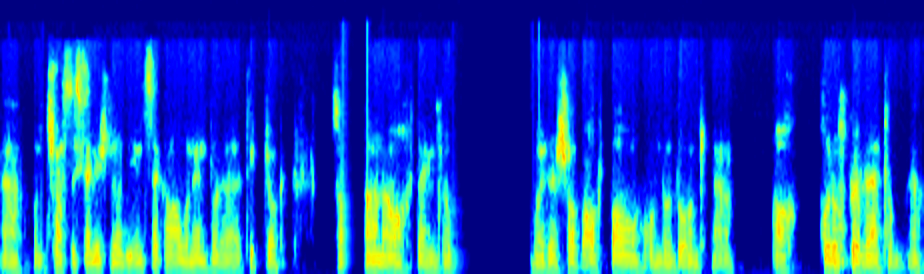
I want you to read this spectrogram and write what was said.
Ja, und Trust ist ja nicht nur die Instagram-Abonnenten oder TikTok, sondern auch dein der Shop-Aufbau und, und, und. Ja. Auch Produktbewertung. Ja.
